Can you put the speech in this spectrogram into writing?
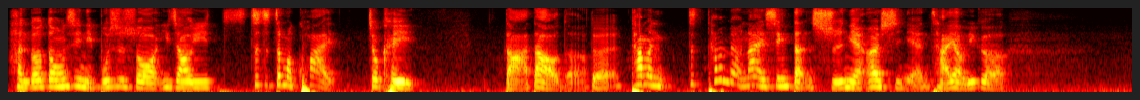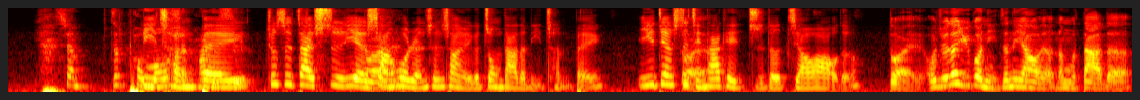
很多东西你不是说一朝一，就是这么快就可以达到的。对，他们这他们没有耐心等十年二十年才有一个像这里程碑就是在事业上或人生上有一个重大的里程碑，一件事情对它可以值得骄傲的。对，我觉得如果你真的要有那么大的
